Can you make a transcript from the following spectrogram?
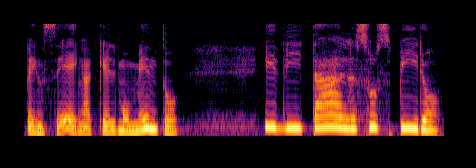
pensé en aquel momento, y di tal suspiro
